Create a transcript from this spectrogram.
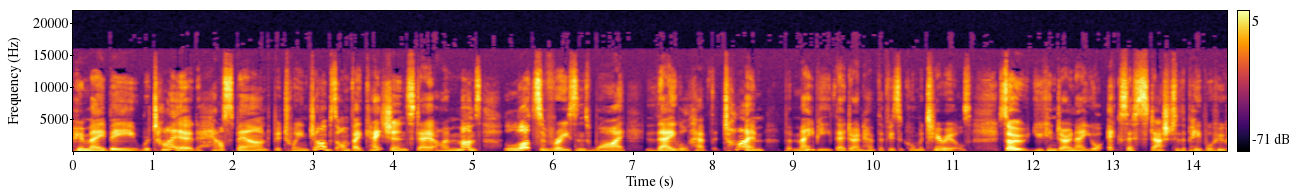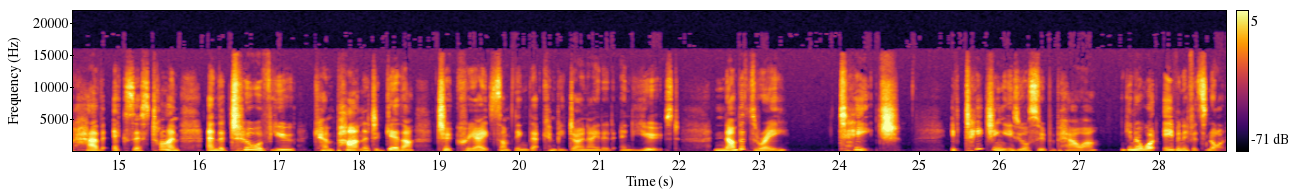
who may be retired, housebound between jobs, on vacation, stay at home mums. Lots of reasons why they will have the time, but maybe they don't have the physical materials. So you can donate your excess stash to the people who have excess time, and the two of you can partner together to create something that can be donated and used. Number three, teach. If teaching is your superpower, you know what? Even if it's not,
